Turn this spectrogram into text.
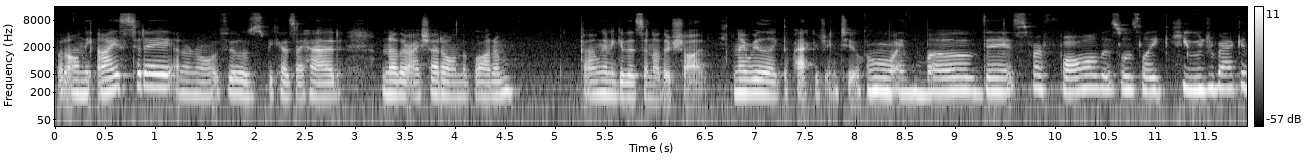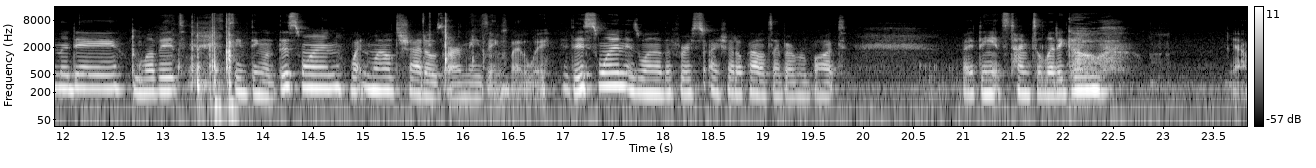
But on the eyes today, I don't know if it was because I had another eyeshadow on the bottom. But I'm to give this another shot. And I really like the packaging too. Oh, I love this for fall. This was like huge back in the day. Love it. Same thing with this one. Wet n Wild shadows are amazing, by the way. This one is one of the first eyeshadow palettes I've ever bought. I think it's time to let it go. Yeah.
